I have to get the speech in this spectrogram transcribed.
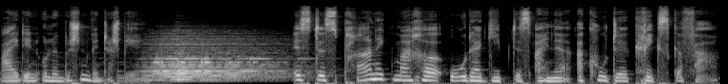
bei den Olympischen Winterspielen. Ist es Panikmache oder gibt es eine akute Kriegsgefahr?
